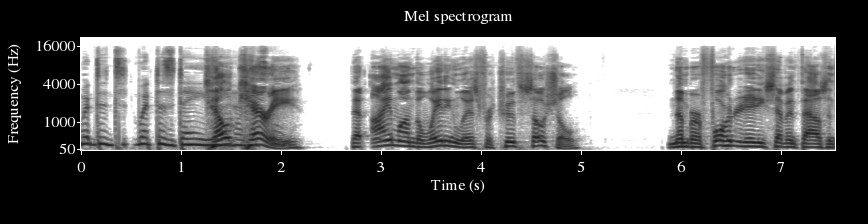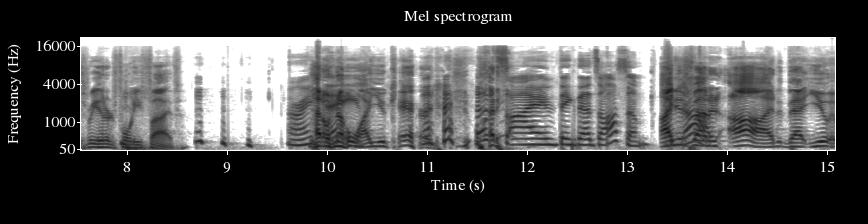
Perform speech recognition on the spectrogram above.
What did what does Dave Tell Carrie that I'm on the waiting list for Truth Social, number four hundred eighty seven thousand three hundred forty five. All right. I don't know why you care. I think that's awesome. I just job. found it odd that you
